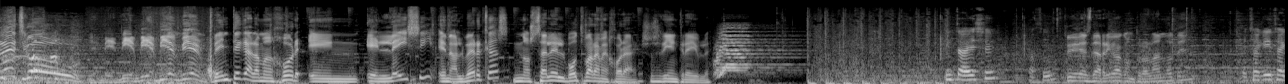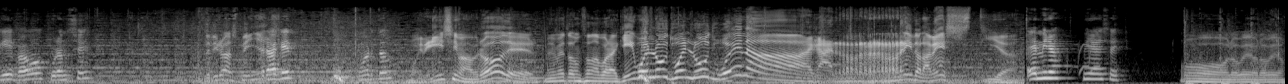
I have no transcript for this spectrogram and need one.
¡Let's go! Bien, bien, bien, bien, bien, bien. Vente que a lo mejor en, en Lazy, en albercas, nos sale el bot para mejorar. Eso sería increíble. Pinta ese, azul. Estoy desde arriba controlándote. Está aquí, está aquí, pavo, curándose. Te tiro las piñas. Tracker, muerto. Buenísima, brother. Me meto en zona por aquí. Buen loot, buen loot, buena. Agarrido la bestia. Eh, mira, mira ese. Oh, lo veo, lo veo.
